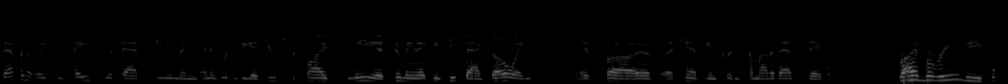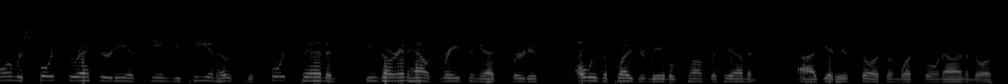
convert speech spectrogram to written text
definitely some pace with that team, and, and it wouldn't be a huge surprise to me, assuming they can keep that going, if uh, if a champion couldn't come out of that stable. Ryan Myrehn, the former sports director at ESPN UP and host of the Sports Pen, and he's our in-house racing expert. It's always a pleasure to be able to talk with him and uh, get his thoughts on what's going on in the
